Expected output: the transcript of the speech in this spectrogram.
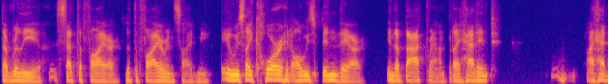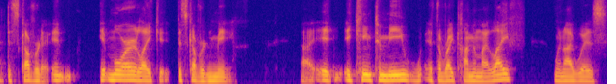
that really set the fire, lit the fire inside me. It was like horror had always been there in the background, but I hadn't, I hadn't discovered it. It, it more like it discovered me. uh, it it came to me at the right time in my life when I was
